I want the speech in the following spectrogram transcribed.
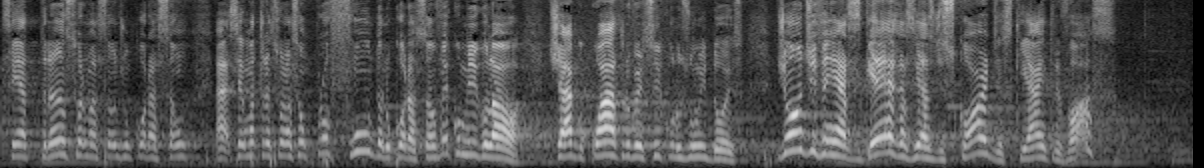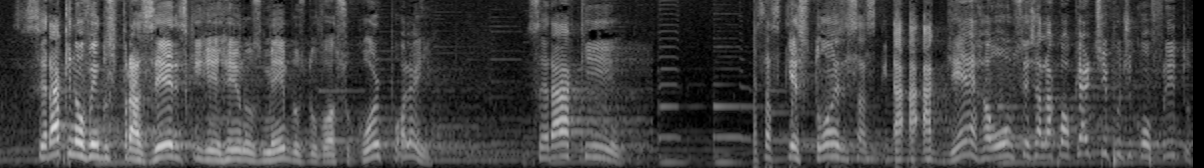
sem a transformação de um coração, ah, sem uma transformação profunda no coração. Vê comigo lá, ó, Tiago 4, versículos 1 e 2. De onde vêm as guerras e as discórdias que há entre vós? Será que não vem dos prazeres que guerreiam nos membros do vosso corpo? Olha aí. Será que essas questões, essas, a, a guerra, ou seja lá qualquer tipo de conflito,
